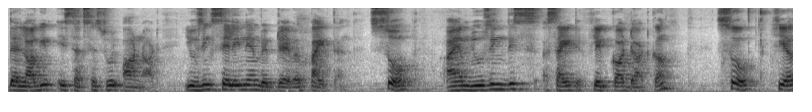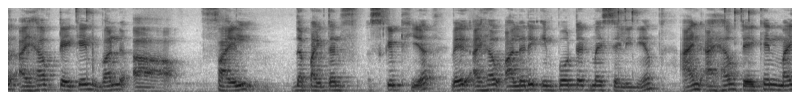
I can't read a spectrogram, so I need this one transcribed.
the login is successful or not using Selenium WebDriver Python. So I am using this site flipkart.com. So here I have taken one uh, file the Python script here where I have already imported my Selenium and I have taken my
